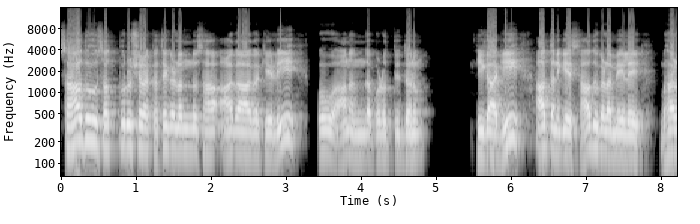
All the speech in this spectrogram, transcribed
ಸಾಧು ಸತ್ಪುರುಷರ ಕಥೆಗಳನ್ನು ಸಹ ಆಗಾಗ ಕೇಳಿ ಬಹು ಆನಂದ ಪಡುತ್ತಿದ್ದನು. ಹೀಗಾಗಿ ಆತನಿಗೆ ಸಾಧುಗಳ ಮೇಲೆ ಬಹಳ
